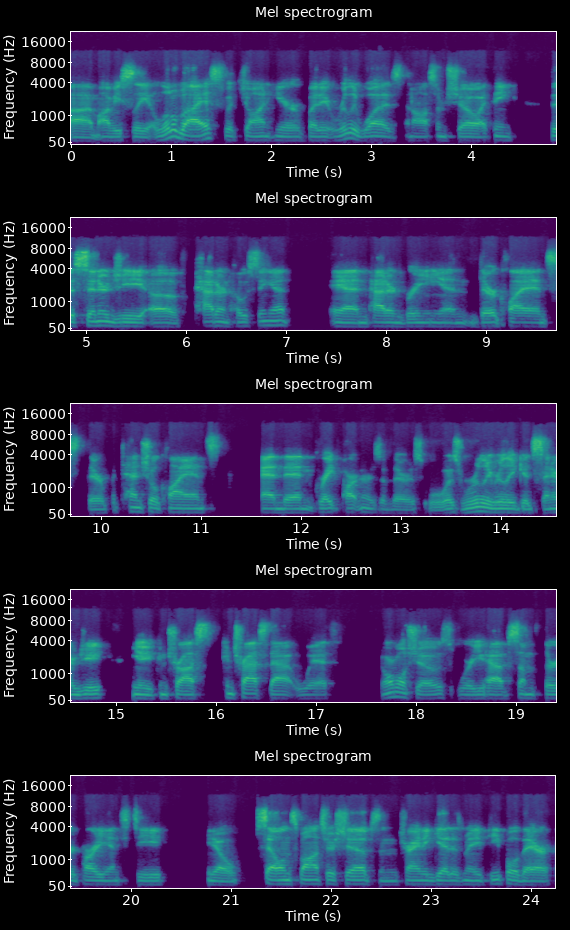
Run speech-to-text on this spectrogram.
Um, obviously, a little biased with John here, but it really was an awesome show. I think the synergy of Pattern hosting it and Pattern bringing in their clients, their potential clients, and then great partners of theirs was really, really good synergy you know you contrast contrast that with normal shows where you have some third party entity you know selling sponsorships and trying to get as many people there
